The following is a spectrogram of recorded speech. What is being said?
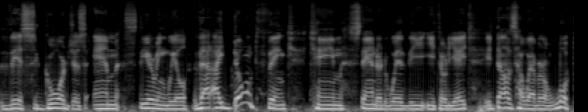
this gorgeous M steering wheel that I don't think came standard with the E38. It does, however, look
